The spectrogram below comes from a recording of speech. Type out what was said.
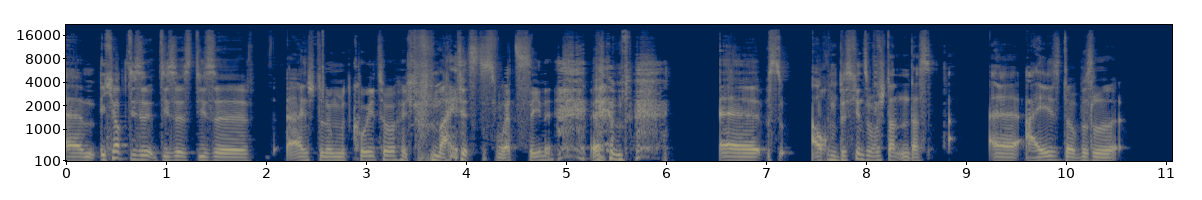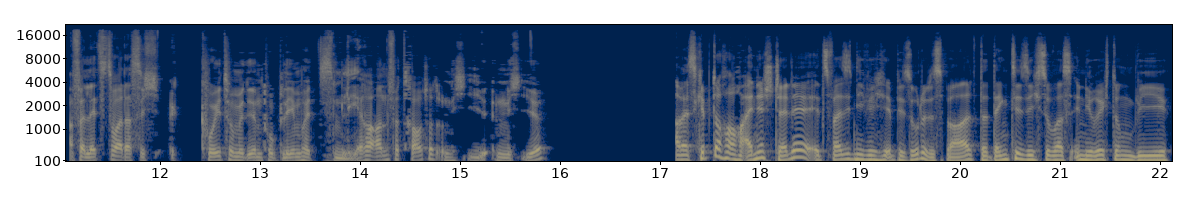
Ähm, ich habe diese, dieses, diese Einstellung mit Koito, ich vermeide jetzt das Wort Szene, ähm, äh, so, auch ein bisschen so verstanden, dass äh, Eis da ein bisschen verletzt war, dass sich Koito mit ihrem Problem halt diesem Lehrer anvertraut hat und nicht ihr. Nicht ihr. Aber es gibt doch auch eine Stelle, jetzt weiß ich nicht, welche Episode das war, da denkt sie sich sowas in die Richtung wie,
